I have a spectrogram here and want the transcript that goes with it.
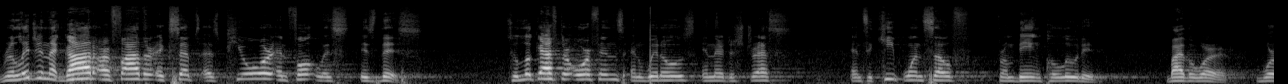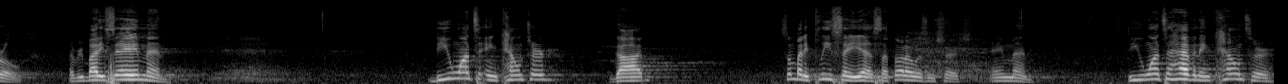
Religion that God our Father accepts as pure and faultless is this to look after orphans and widows in their distress and to keep oneself from being polluted by the word, world. Everybody say amen. Do you want to encounter God? Somebody please say yes. I thought I was in church. Amen. Do you want to have an encounter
